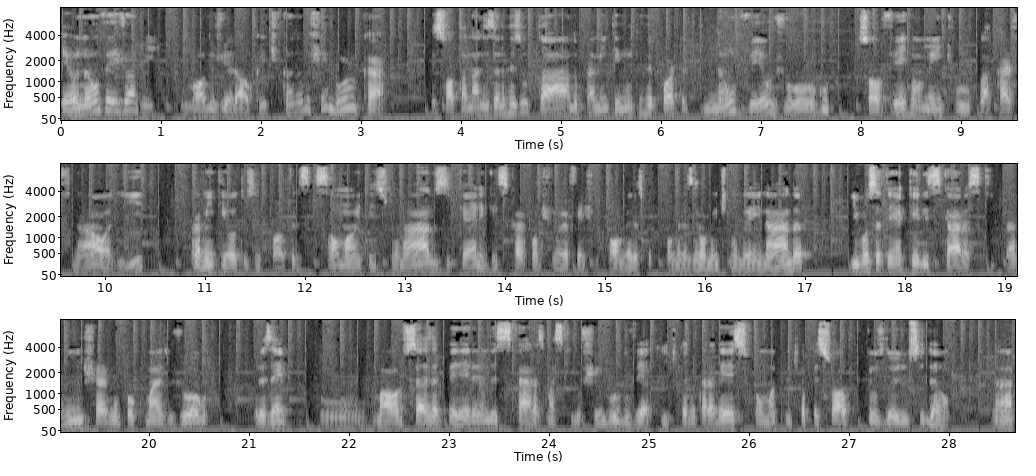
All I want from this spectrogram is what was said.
Eu não vejo a mídia, de modo geral, criticando o Luxemburgo, cara. O pessoal tá analisando o resultado. Para mim, tem muito repórter que não vê o jogo, só vê realmente o placar final ali. Para mim, tem outros repórteres que são mal intencionados e querem que esse cara continue à frente do Palmeiras, porque o Palmeiras realmente não ganha nada. E você tem aqueles caras que, para mim, enxergam um pouco mais o jogo. Por exemplo, o Mauro César Pereira é um desses caras, mas que Luxemburgo vê a crítica de um cara desse como uma crítica pessoal, porque os dois não se dão. Né?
